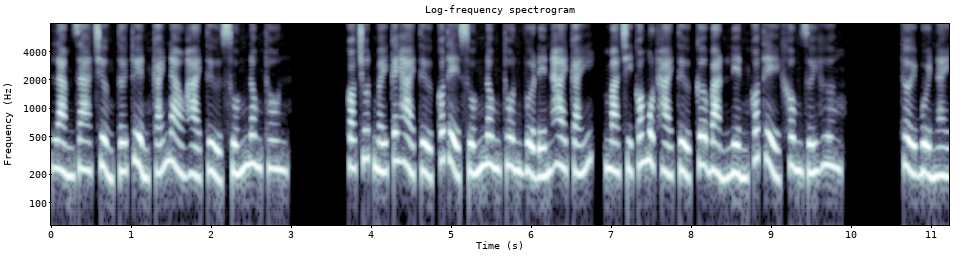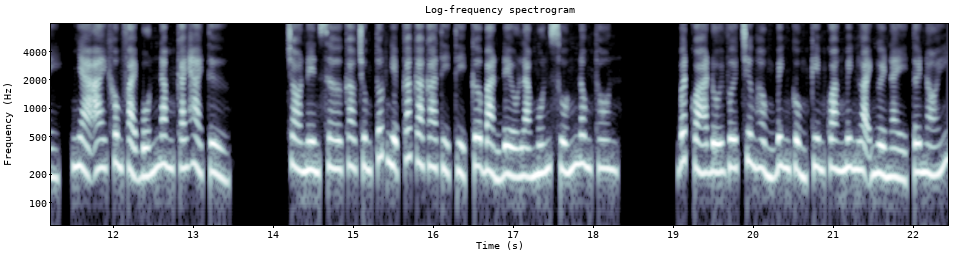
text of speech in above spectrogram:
làm ra trường tới tuyển cái nào hài tử xuống nông thôn. Có chút mấy cái hài tử có thể xuống nông thôn vừa đến hai cái, mà chỉ có một hài tử cơ bản liền có thể không dưới hương. Thời buổi này, nhà ai không phải bốn năm cái hài tử. Cho nên sơ cao trung tốt nghiệp các ca ca tỷ tỷ cơ bản đều là muốn xuống nông thôn. Bất quá đối với Trương Hồng Binh cùng Kim Quang Minh loại người này tới nói,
